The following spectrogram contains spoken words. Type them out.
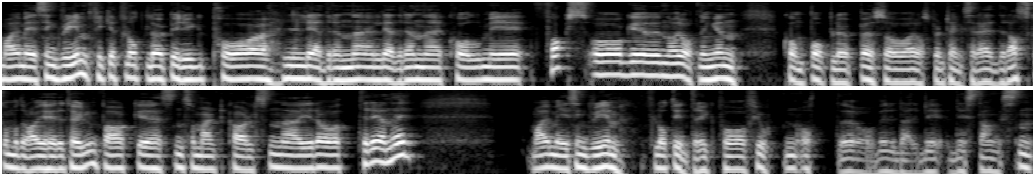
My Amazing Dream, fikk et flott løp i rygg på lederen, lederen eh, Call Me Fox, og når åpningen kom på oppløpet, så var Osbjørn Tengsreid rask om å dra i høyretøylen bak hesten som Ernt Karlsen eier og trener. My Amazing Dream, flott inntrykk på 14-8 over derbydistansen.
